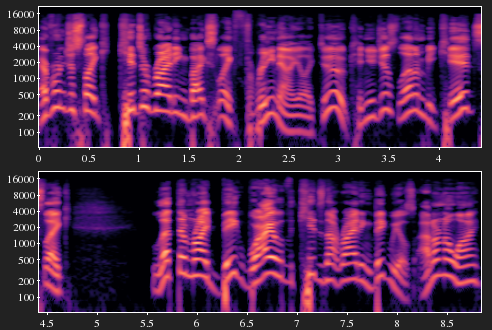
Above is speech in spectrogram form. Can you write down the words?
Everyone just like, kids are riding bikes at like three now. You're like, dude, can you just let them be kids? Like, let them ride big. Why are the kids not riding big wheels? I don't know why.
